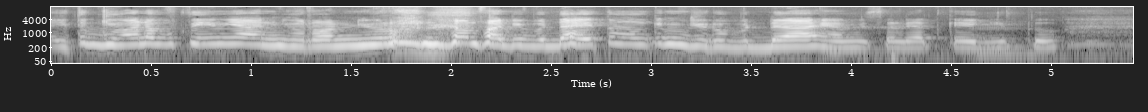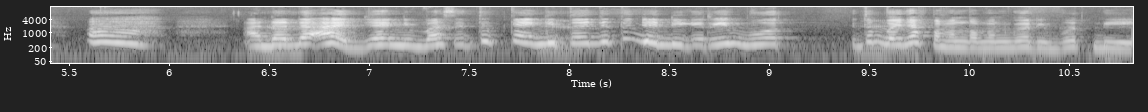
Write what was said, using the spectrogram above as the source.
itu gimana buktinya? Neuron-neuronnya apa di bedah? Itu mungkin juru bedah yang bisa lihat kayak gitu. Ah ada-ada aja nih bas itu kayak gitu aja tuh jadi ribut itu banyak teman-teman gue ribut di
